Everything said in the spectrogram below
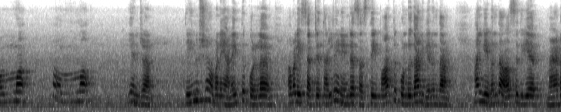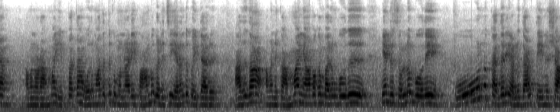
அம்மா அம்மா என்றான். தேனுஷா அவனை அணைத்து கொள்ள அவளை சற்று தள்ளி நின்ற சஸ்தி பார்த்து கொண்டுதான் இருந்தான். அங்கே வந்த ஆசிரியர் மேடம் அவனோட அம்மா இப்போ தான் ஒரு மாதத்துக்கு முன்னாடி பாம்பு கடிச்சு இறந்து போயிட்டாரு. அதுதான் அவனுக்கு அம்மா ஞாபகம் வரும்போது என்று சொல்லும்போதே ஓன்னு கதறி அழுதாள் தேனுஷா.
